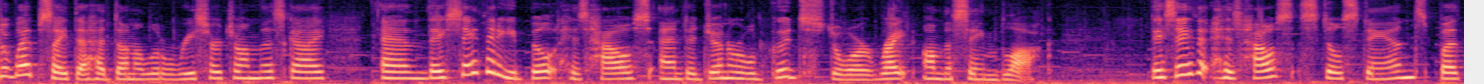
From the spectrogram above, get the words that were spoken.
a website that had done a little research on this guy, and they say that he built his house and a general goods store right on the same block. They say that his house still stands, but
